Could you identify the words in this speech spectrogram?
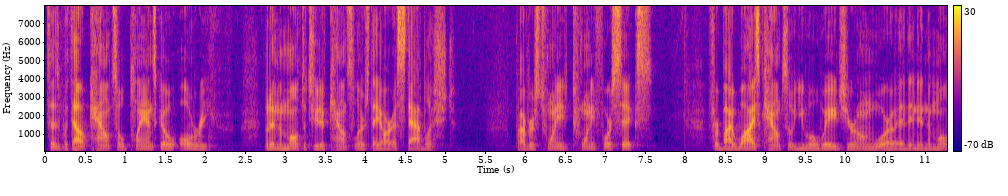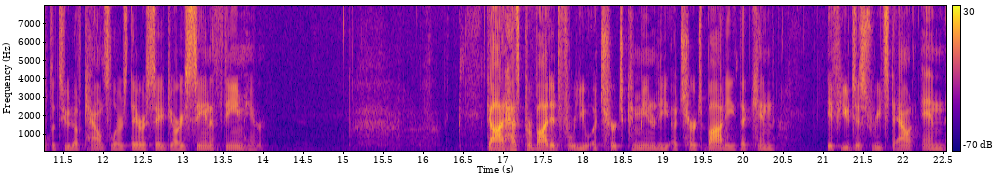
says, Without counsel, plans go awry, but in the multitude of counselors, they are established. Proverbs 20, 24, 6 for by wise counsel you will wage your own war, and in the multitude of counselors there is safety. Are you seeing a theme here? God has provided for you a church community, a church body that can, if you just reached out and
